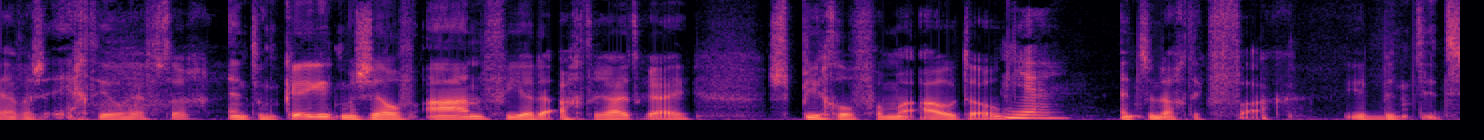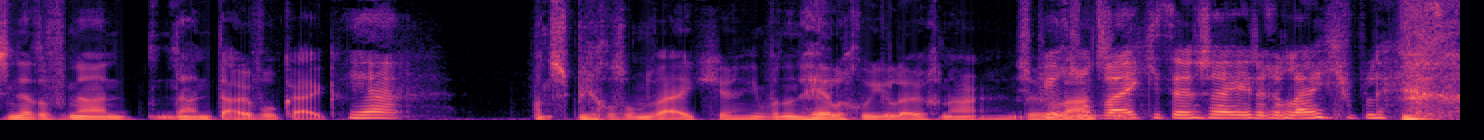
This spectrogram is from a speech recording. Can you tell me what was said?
Dat was echt heel heftig. En toen keek ik mezelf aan via de achteruitrijspiegel van mijn auto. Ja, En toen dacht ik, fuck. Je bent, het is net of ik naar een, naar een duivel kijk. ja. Want spiegels ontwijk je. Je wordt een hele goede leugenaar. De Spiegels relatie- ontwijk je tenzij je er een lijntje op legt.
